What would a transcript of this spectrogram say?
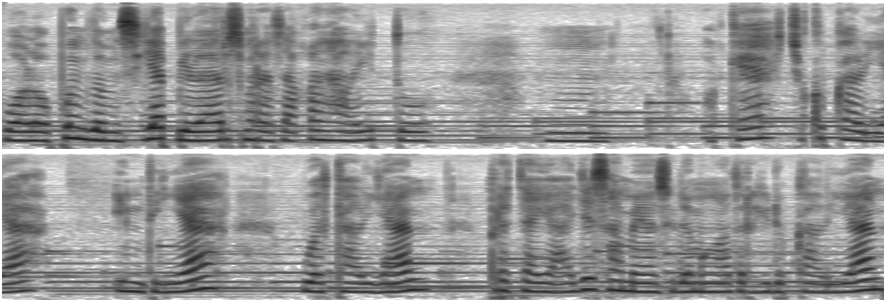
walaupun belum siap bila harus merasakan hal itu. Hmm, oke okay, cukup kali ya. Intinya Buat kalian, percaya aja sama yang sudah mengatur hidup kalian.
